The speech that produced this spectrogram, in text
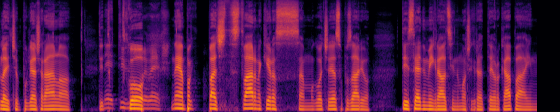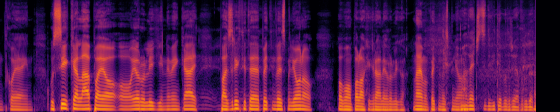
lej, če pogledaš realno, ti, Ne, ti tako- ne, ampak pač stvar, na katero sem mogoče jaz opozarjal, ti sedmi igralci ne moče igrati Eurocapa in tako je. In vsi, ki lapajo o Euroligi in ne vem kaj, pa zrihtite 25 milijonov, pa bomo pa lahko igrali Euroligo. Najmanj 25 Malo milijonov. več CD-vite bo treba prodati.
